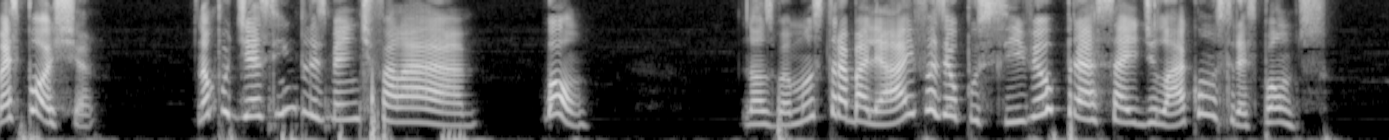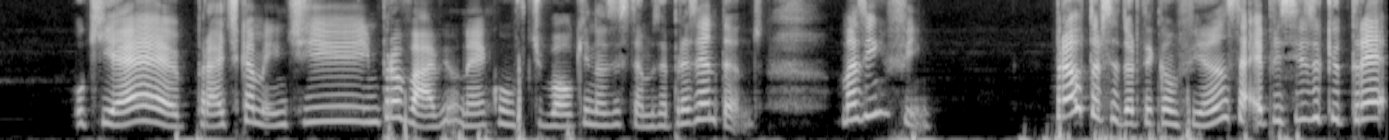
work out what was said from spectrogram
Mas poxa, não podia simplesmente falar: "Bom, nós vamos trabalhar e fazer o possível para sair de lá com os três pontos". O que é praticamente improvável, né, com o futebol que nós estamos apresentando. Mas enfim, para o torcedor ter confiança, é preciso que o, tre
